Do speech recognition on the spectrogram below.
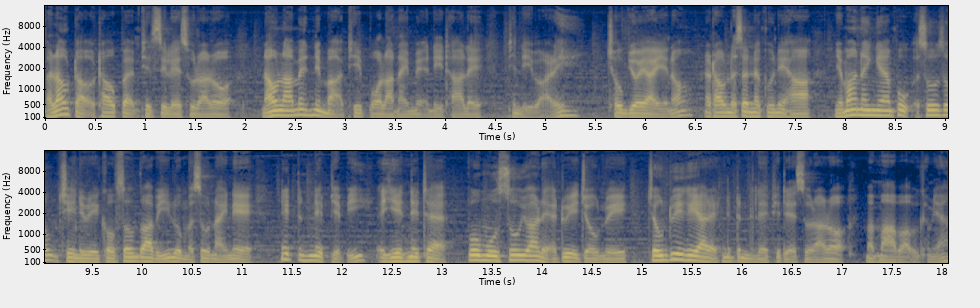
ဘလောက်တောင်အထောက်ပံ့ဖြစ်စေလဲဆိုတာတော့နောက်လာမယ့်နှစ်မှာအဖြစ်ပေါ်လာနိုင်မယ့်အနေအထားလည်းဖြစ်နေပါတယ်။ ခြုံပြောရရင်တော့2022ခုနှစ်ဟာမြန်မာနိုင်ငံဖို့အဆိုးဆုံးအခြေအနေတွေကုန်ဆုံးသွားပြီလို့မဆိုနိုင်တဲ့နှစ်တစ်နှစ်ဖြစ်ပြီးအရင်နှစ်ထက်ပိုမိုဆိုးရွားတဲ့အတွေ့အကြုံတွေကြုံတွေ့ခဲ့ရတဲ့နှစ်တစ်နှစ်လည်းဖြစ်တယ်ဆိုတာတော့မမှားပါဘူးခင်ဗျာ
